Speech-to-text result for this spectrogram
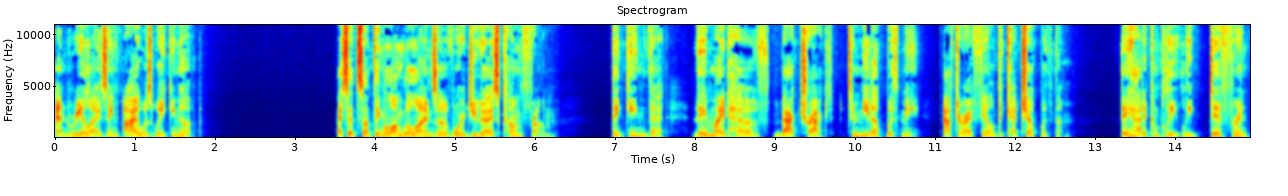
and realizing I was waking up. I said something along the lines of, Where'd you guys come from? Thinking that they might have backtracked to meet up with me after I failed to catch up with them. They had a completely different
